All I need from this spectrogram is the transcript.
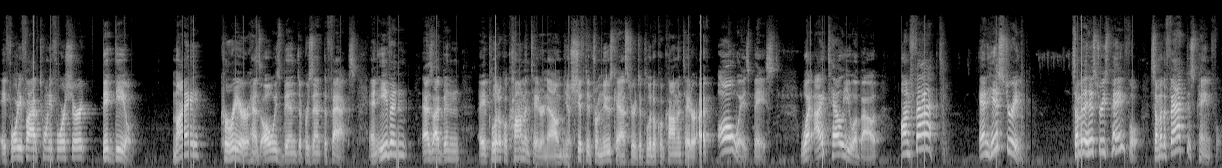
a 45 24 shirt. Big deal. My career has always been to present the facts. And even as I've been a political commentator now, you know, shifted from newscaster to political commentator, I've always based what I tell you about on fact and history. Some of the history is painful, some of the fact is painful,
